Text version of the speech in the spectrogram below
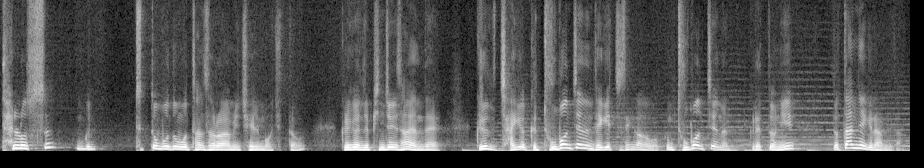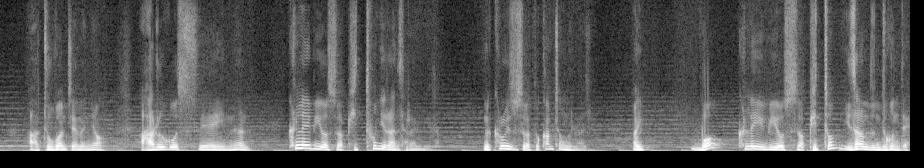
텔로스? 뭐 듣도 보도 못한 사람이 제일 멋있다고? 그러니까 이제 빈정이 상했는데, 그래도 자기가 그 두 번째는 되겠지 생각하고, 그럼 두 번째는? 그랬더니 또 딴 얘기를 합니다. 아, 두 번째는요, 아르고스에 있는 클레비오스와 비톤이라는 사람입니다. 크로이소스가 또 깜짝 놀라죠. 아니, 뭐? 클레이비오스와 비톤? 이 사람들은 누군데?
